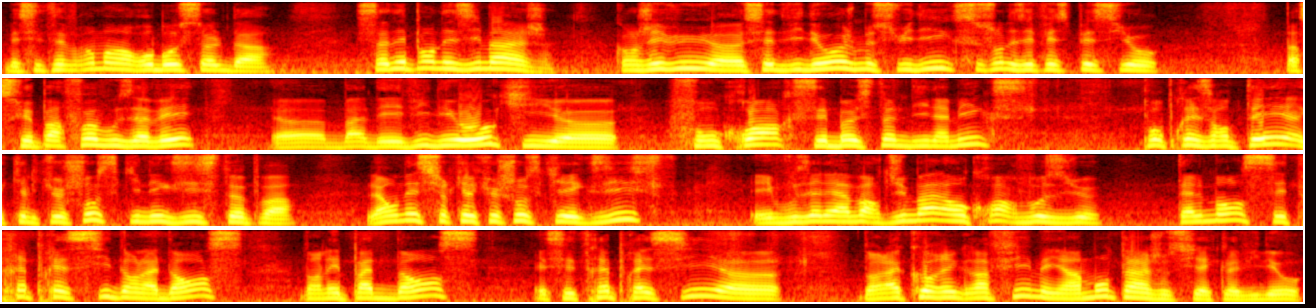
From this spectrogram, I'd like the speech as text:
mais c'était vraiment un robot soldat. Ça dépend des images. Quand j'ai vu euh, cette vidéo, je me suis dit que ce sont des effets spéciaux. Parce que parfois vous avez bah, des vidéos qui font croire que c'est Boston Dynamics pour présenter quelque chose qui n'existe pas. Là, on est sur quelque chose qui existe et vous allez avoir du mal à en croire vos yeux. Tellement c'est très précis dans la danse, dans les pas de danse, et c'est très précis euh, dans la chorégraphie, mais il y a un montage aussi avec la vidéo.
